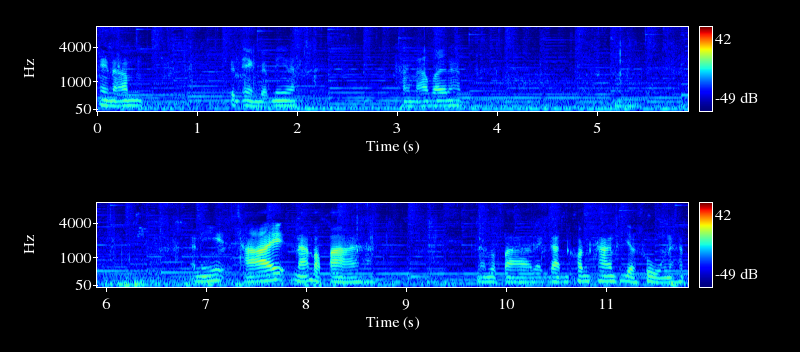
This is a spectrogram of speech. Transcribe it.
ให้น้ำเป็นเอ่งแบบนี้นะ ขังน้ำไว้นะครับ อันนี้ใช้น้ำประปานะครับน้ำประปาแรงดันค่อนข้างที่จะสูงนะครับ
